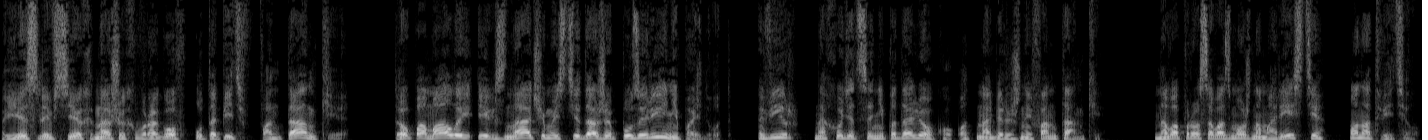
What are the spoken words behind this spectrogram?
«Если всех наших врагов утопить в фонтанке, то по малой их значимости даже пузыри не пойдут». Вир находится неподалеку от набережной фонтанки. На вопрос о возможном аресте он ответил,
